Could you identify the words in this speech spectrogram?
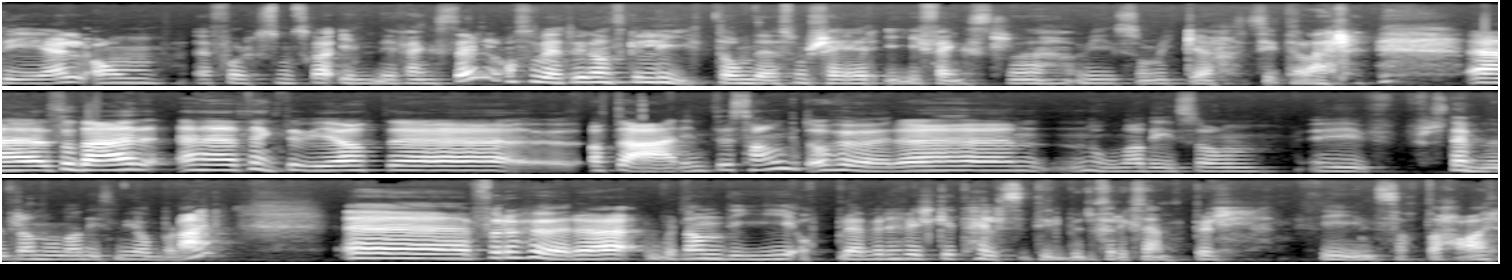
del om folk som skal inn i fengsel. Og så vet vi ganske lite om det som skjer i fengslene, vi som ikke sitter der. Eh, så der eh, tenkte vi at, eh, at det er interessant å høre noen av de som Stemmene fra noen av de som jobber der. For å høre hvordan de opplever hvilket helsetilbud f.eks. de innsatte har.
